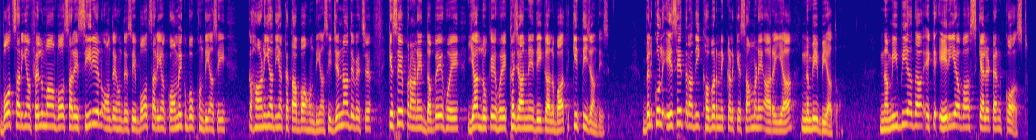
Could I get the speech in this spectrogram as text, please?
ਬਹੁਤ ਸਾਰੀਆਂ ਫਿਲਮਾਂ, ਬਹੁਤ ਸਾਰੇ ਸੀਰੀਅਲ ਆਉਂਦੇ ਹੁੰਦੇ ਸੀ, ਬਹੁਤ ਸਾਰੀਆਂ ਕਾਮਿਕ ਬੁੱਕ ਹੁੰਦੀਆਂ ਸੀ ਕਹਾਣੀਆਂ ਦੀਆਂ ਕਿਤਾਬਾਂ ਹੁੰਦੀਆਂ ਸੀ, ਜਿਨ੍ਹਾਂ ਦੇ ਵਿੱਚ ਕਿਸੇ ਪੁਰਾਣੇ ਦੱਬੇ ਹੋਏ ਜਾਂ ਲੁਕੇ ਹੋਏ ਖਜ਼ਾਨੇ ਦੀ ਗੱਲਬਾਤ ਕੀਤੀ ਜਾਂਦੀ ਸੀ। ਬਿਲਕੁਲ ਇਸੇ ਤਰ੍ਹਾਂ ਦੀ ਖਬਰ ਨਿਕਲ ਕੇ ਸਾਹਮਣੇ ਆ ਰਹੀ ਆ ਨਮੀਬੀਆ ਤੋਂ। ਨਮੀਬੀਆ ਦਾ ਇੱਕ ਏਰੀਆ ਵਾ ਸਕੈਲੇਟਨ ਕੋਸਟ।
